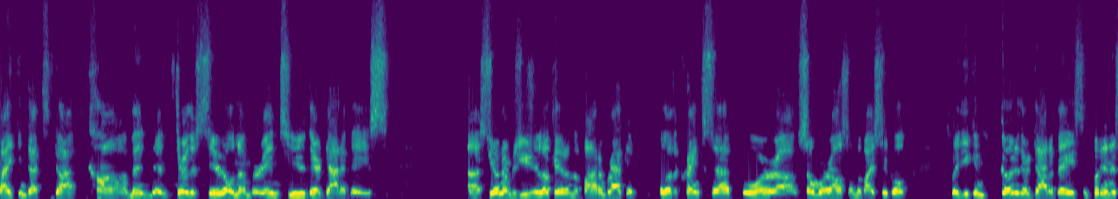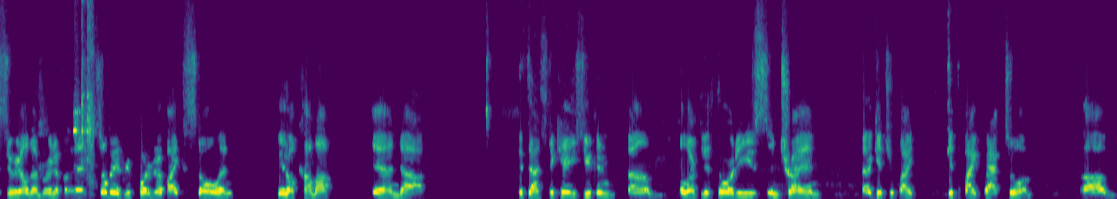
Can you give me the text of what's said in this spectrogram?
bikeindex.com and, and throw the serial number into their database. Uh, serial number is usually located on the bottom bracket below the crankset or uh, somewhere else on the bicycle. But you can go to their database and put in a serial number, and if, if somebody has reported a bike stolen, it'll come up. And uh, if that's the case, you can um, alert the authorities and try and uh, get your bike, get the bike back to them. Um,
